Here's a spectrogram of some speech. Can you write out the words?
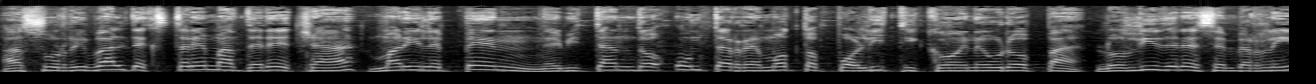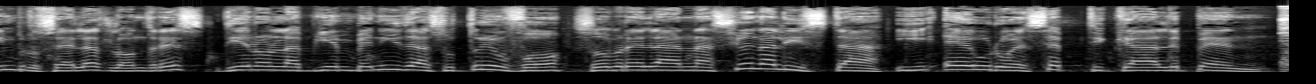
a su rival de extrema derecha, Marie Le Pen, evitando un terremoto político en Europa. Los líderes en Berlín, Bruselas, Londres dieron la bienvenida a su triunfo sobre la nacionalista y euroescéptica Le Pen.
